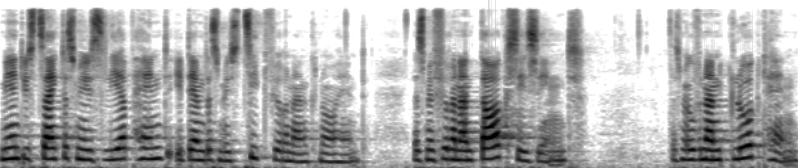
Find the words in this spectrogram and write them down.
Wir haben uns gezeigt, dass wir uns lieb haben, indem wir uns Zeit füreinander genommen haben. Dass wir füreinander da sind. Dass wir aufeinander geschaut haben.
